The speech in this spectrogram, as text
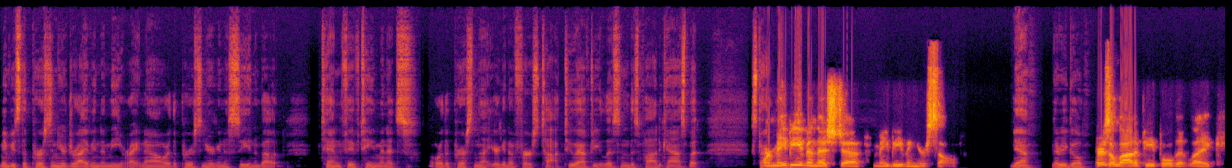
maybe it's the person you're driving to meet right now, or the person you're going to see in about 10, 15 minutes, or the person that you're going to first talk to after you listen to this podcast. But or maybe even this, Jeff, maybe even yourself. Yeah, there you go. There's a lot of people that like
